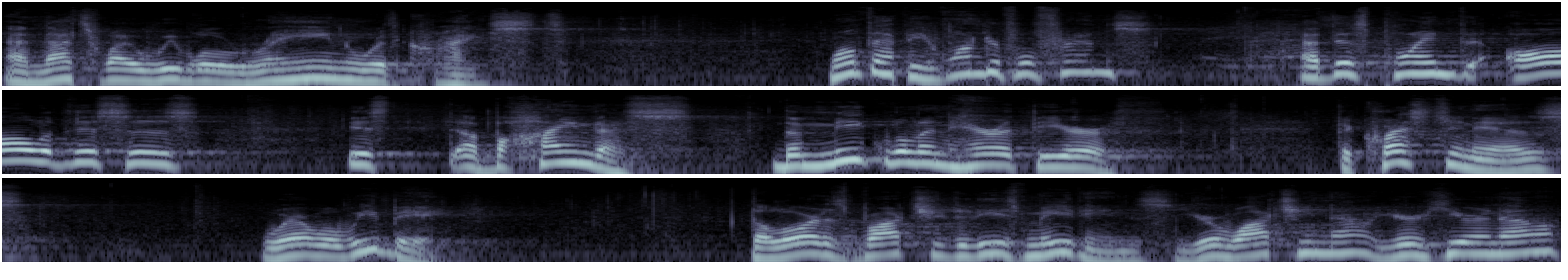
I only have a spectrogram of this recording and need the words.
and that's why we will reign with Christ. Won't that be wonderful, friends? At this point, all of this is, is uh, behind us. The meek will inherit the earth. The question is, where will we be? The Lord has brought you to these meetings. You're watching now, you're here now,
